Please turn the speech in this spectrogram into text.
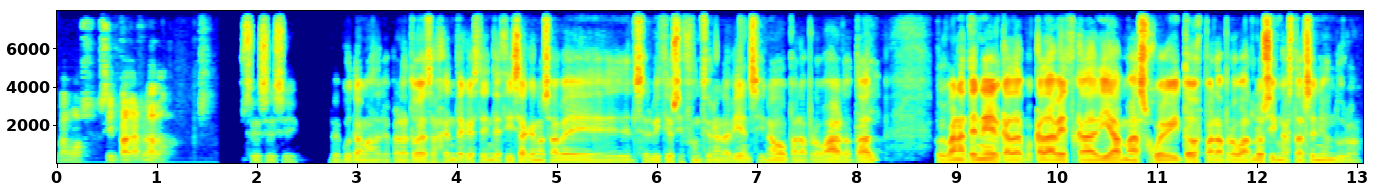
vamos, sin pagar nada. Sí, sí, sí. De puta madre. Para toda esa gente que está indecisa, que no sabe el servicio si funcionará bien, si no, para probar o tal, pues van a tener cada, cada vez, cada día, más jueguitos para probarlo sin gastarse ni un duro.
